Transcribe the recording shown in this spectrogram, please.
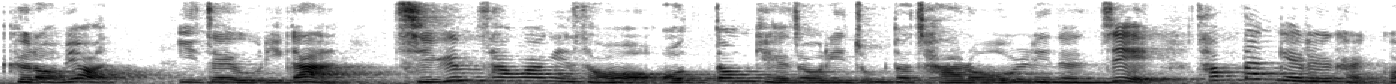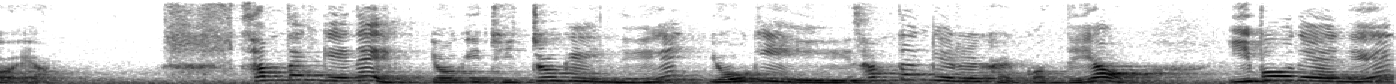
그러면 이제 우리가 지금 상황에서 어떤 계절이 좀 더 잘 어울리는지 3단계를 갈 거예요. 3단계는 여기 뒤쪽에 있는 여기 3단계를 갈 건데요. 이번에는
